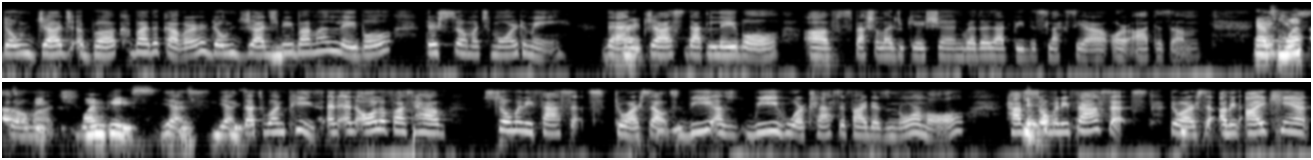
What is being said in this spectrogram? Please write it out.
don't judge a book by the cover don't judge me by my label there's so much more to me than Right. just that label of special education whether that be dyslexia or autism Yeah, it's Thank you one so piece, much. one piece. Yes, one yes, piece. that's one piece. And and all of us have so many facets to ourselves. Mm-hmm. We as we who are classified as normal have Yeah. so many facets to ourselves. I mean, I can't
